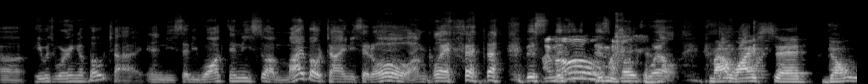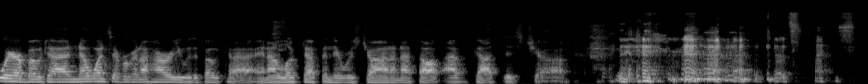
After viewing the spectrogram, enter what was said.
uh, he was wearing a bow tie. And he said he walked in, he saw my bow tie, and he said, "Oh, I'm glad this I'm this, this goes well." my wife said, "Don't wear a bow tie. No one's ever going to hire you with a bow tie." And I looked up, and there was John, and I thought, "I've got this job." That's nice.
